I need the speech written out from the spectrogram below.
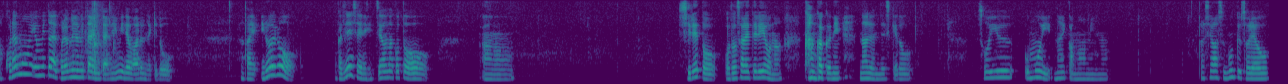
あこれも読みたいこれも読みたいみたいな意味ではあるんだけどなんかいろいろなんか人生に必要なことをあの知れと脅されてるような感覚になるんですけどそういう思いないかなみんな。私はすごくそれを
